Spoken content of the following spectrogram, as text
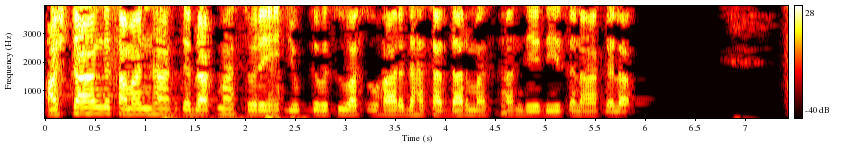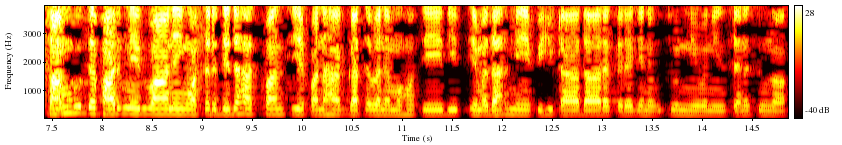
අෂ්ටාංග සමන්හාගත බ්‍රහ්මස්වරේ යුක්තව 84000ක් ධර්මස්කන්ධයේ දේශනා කළා. සම්බුද්ධ පරිනිර්වාණයෙන් වසර 2550ක් ගතවන මොහොතේදීත් එම ධර්මයේ පිහිට ආධාර කරගෙන උතුම් නිවනින් සැනසුණා.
